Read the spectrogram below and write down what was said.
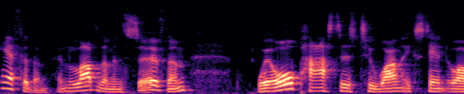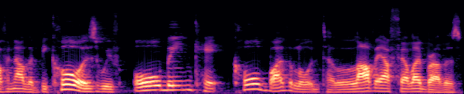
care for them and love them and serve them. We're all pastors to one extent or of another because we've all been called by the Lord to love our fellow brothers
